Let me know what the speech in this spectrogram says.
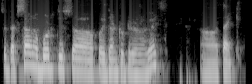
so that's all about this uh, Python tutorial guys. Uh, thank you.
